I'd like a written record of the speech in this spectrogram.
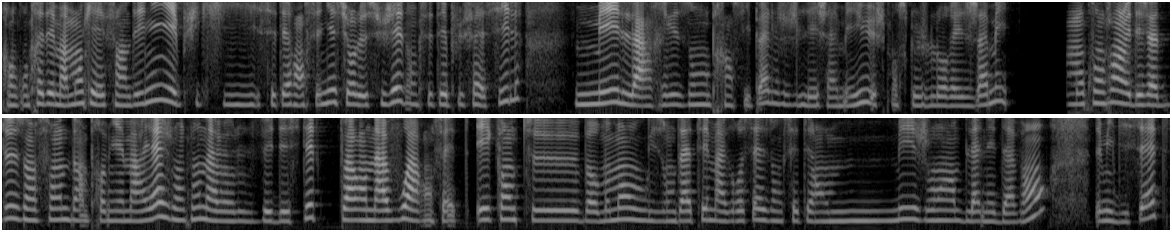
rencontré des mamans qui avaient fait un déni et puis qui s'était renseigné sur le sujet, donc c'était plus facile. Mais la raison principale, je l'ai jamais eue et je pense que je l'aurai jamais. Mon conjoint avait déjà deux enfants d'un premier mariage, donc on avait décidé de pas en avoir en fait. Et quand, euh, bah, au moment où ils ont daté ma grossesse, donc c'était en mai-juin de l'année d'avant, 2017,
